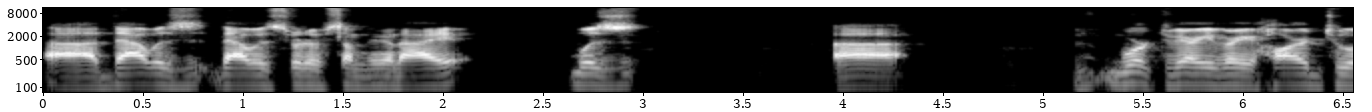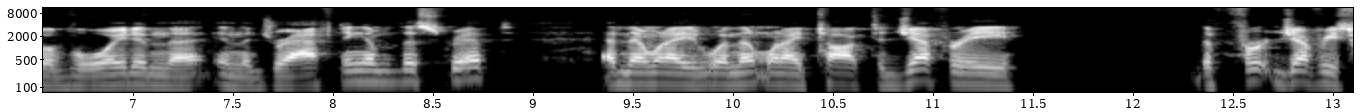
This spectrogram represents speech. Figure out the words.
Uh, that was, that was sort of something that I was, uh, worked very very hard to avoid in the in the drafting of the script. And then when I when then when I talked to Jeffrey, the fir- Jeffrey's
